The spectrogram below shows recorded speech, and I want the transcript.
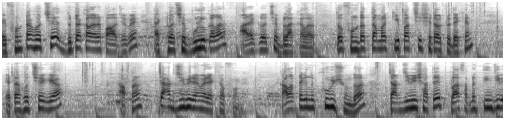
এই ফোনটা হচ্ছে দুটা কালারে পাওয়া যাবে, একটা হচ্ছে ব্লু কালার আর একটা হচ্ছে ব্ল্যাক কালার তো ফোনটাতে আমরা কি পাচ্ছি সেটাও একটু দেখেন। এটা হচ্ছে গিয়া আপনার চার জিবি র্যামের একটা ফোন। কালারটা কিন্তু খুবই সুন্দর, চার জিবির সাথে প্লাস আপনি তিন জিবি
